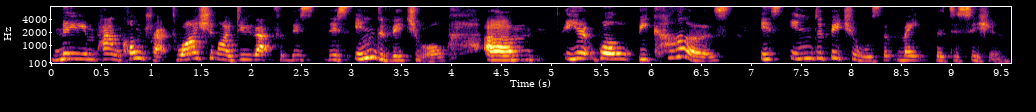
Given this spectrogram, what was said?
million pound contract. Why should i do that for this this individual? Um, you know well because it's individuals that make the decision.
